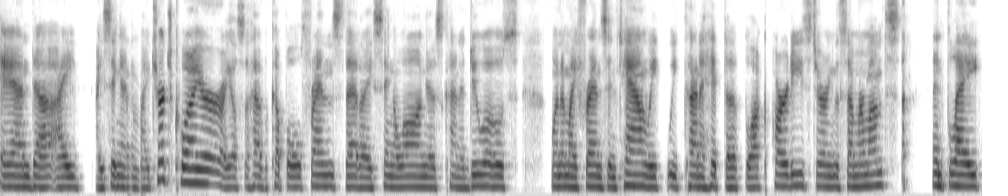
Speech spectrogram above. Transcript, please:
and uh, I I sing in my church choir. I also have a couple friends that I sing along as kind of duos. One of my friends in town, we we kind of hit the block parties during the summer months and play,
